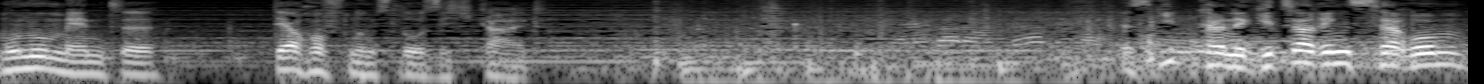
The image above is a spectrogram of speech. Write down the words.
Monumente der Hoffnungslosigkeit. Es gibt keine Gitter ringsherum,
